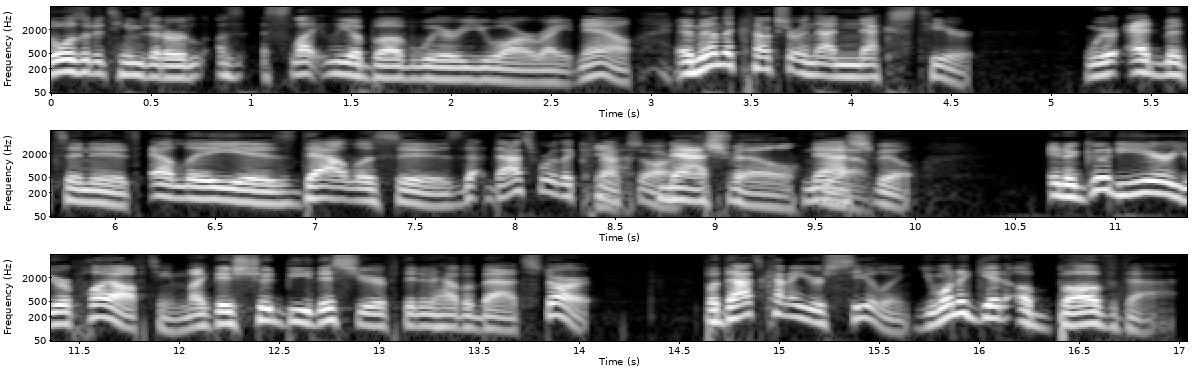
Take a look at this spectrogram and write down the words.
those are the teams that are uh, slightly above where you are right now. And then the canucks are in that next tier where Edmonton is, LA is, Dallas is. That, that's where the Canucks yeah. are. Nashville. Nashville. Yeah. In a good year, you're a playoff team, like they should be this year if they didn't have a bad start. But that's kind of your ceiling. You want to get above that.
